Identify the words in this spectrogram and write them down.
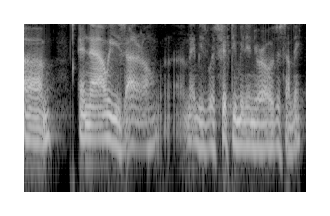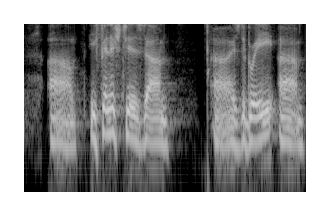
Um, and now he's I don't know, maybe he's worth 50 million euros or something. Um, he finished his um, uh, his degree, um,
